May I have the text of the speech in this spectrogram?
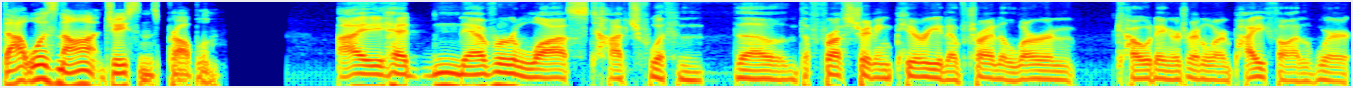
That was not Jason's problem. I had never lost touch with the the frustrating period of trying to learn coding or trying to learn Python where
